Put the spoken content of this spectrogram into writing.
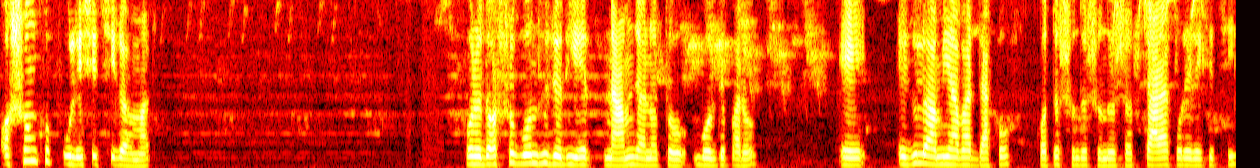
অসংখ্য ফুল এসেছিল আমার। কোনো দর্শক বন্ধু যদি এর নাম জানো তো বলতে পারো। এ, এগুলো আমি আবার দেখো, কত সুন্দর সুন্দর সব চারা করে রেখেছি।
